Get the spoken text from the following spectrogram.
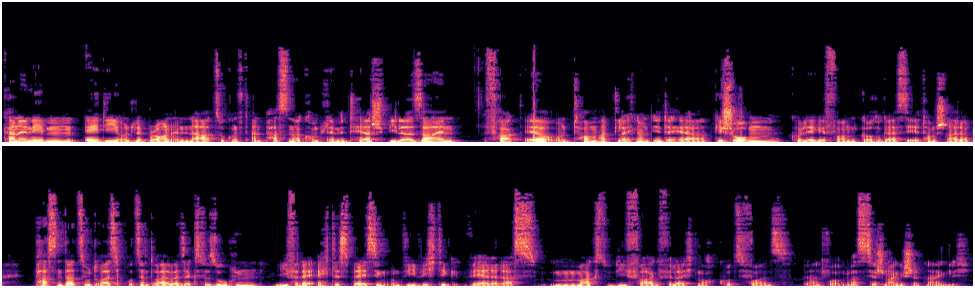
kann er neben AD und LeBron in naher Zukunft ein passender Komplementärspieler sein fragt er und Tom hat gleich noch hinterher geschoben, Kollege von GoToGuys.de, Tom Schneider. Passend dazu 30% Dreier bei sechs Versuchen, liefert er echtes Spacing und wie wichtig wäre das? Magst du die Frage vielleicht noch kurz vor uns beantworten? Du hast es ja schon angeschnitten eigentlich.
